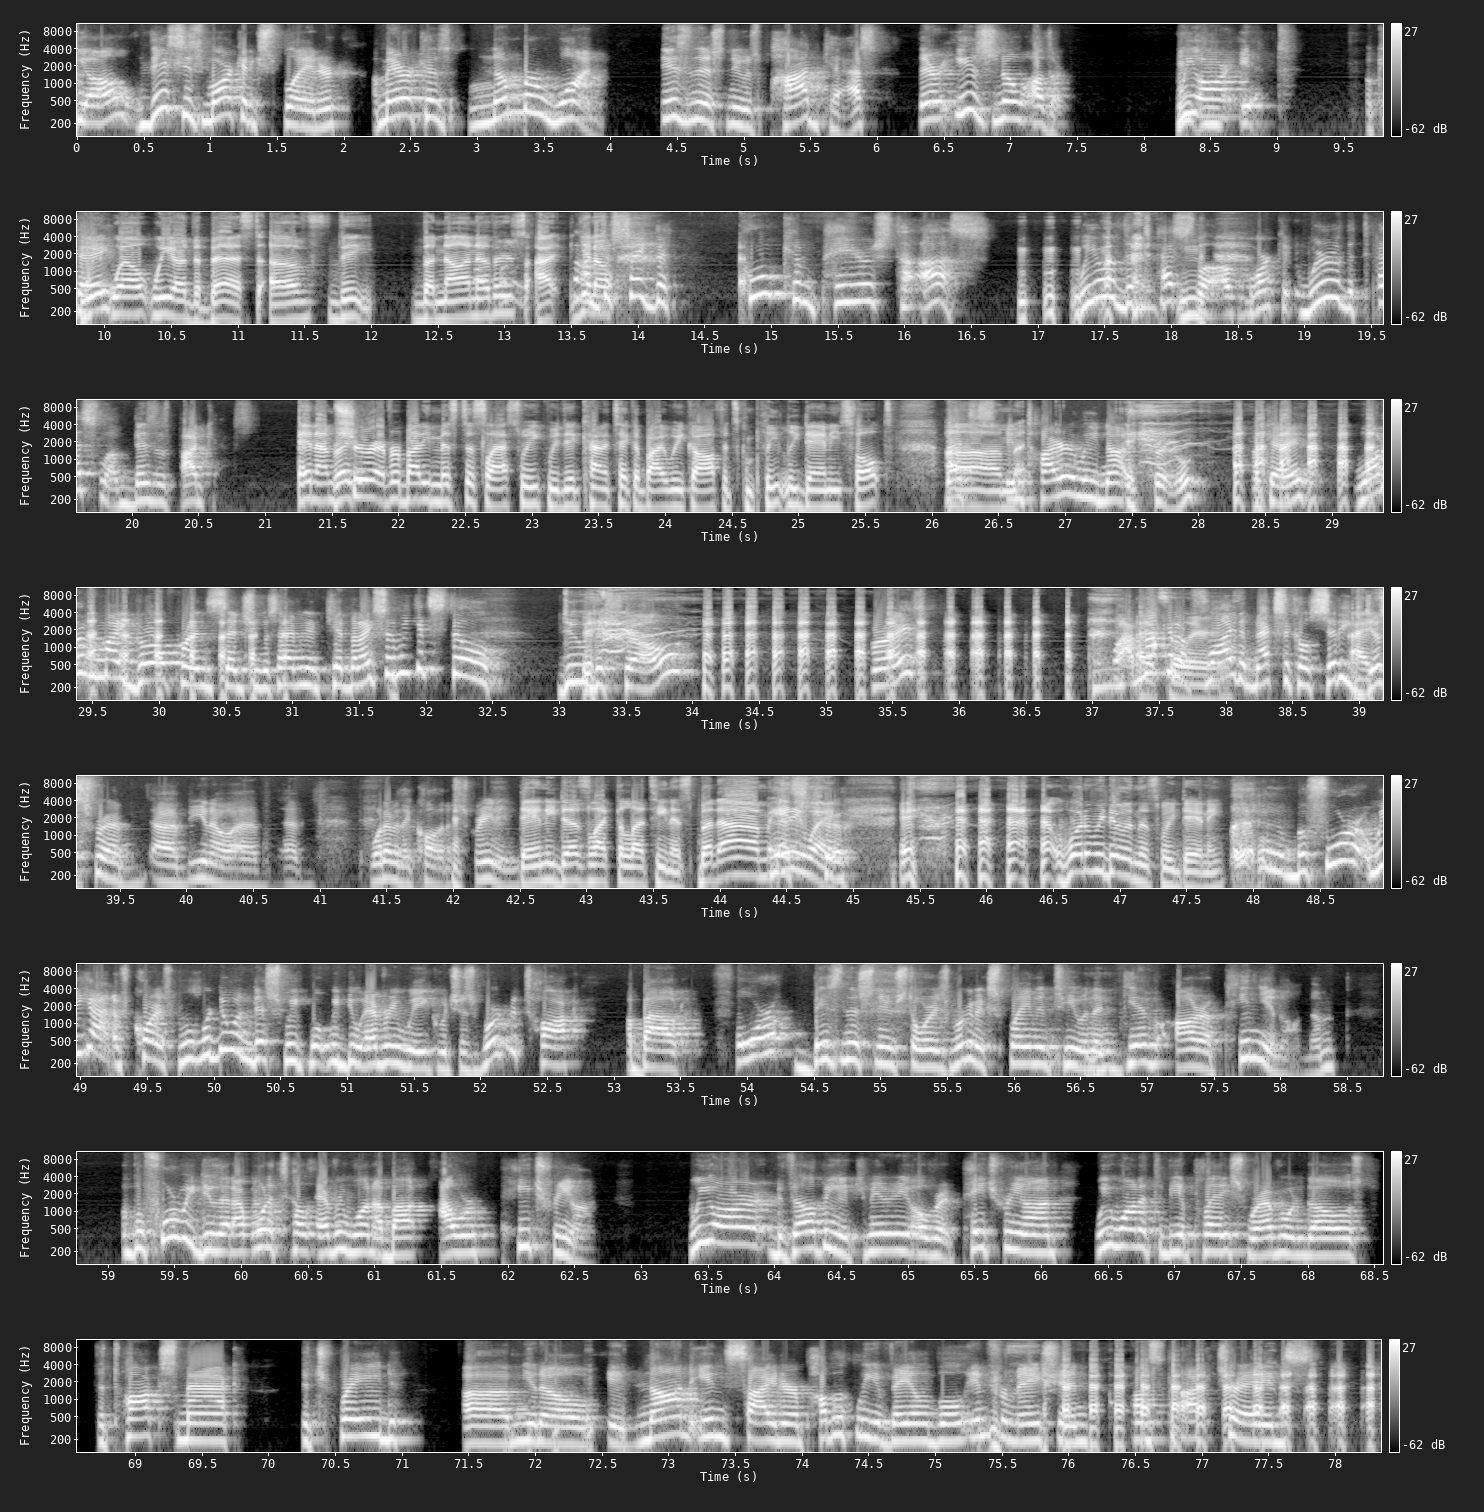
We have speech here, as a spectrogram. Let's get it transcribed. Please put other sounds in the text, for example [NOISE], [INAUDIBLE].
y'all. This is Market Explainer, America's number one business news podcast. There is no other. We Mhm. are it. Okay. We- well, we are the best of the the non others. I you I'm know just saying that who compares to us? We are the [LAUGHS] Tesla of market. We're the Tesla of business podcasts. And I'm Right. sure everybody missed us last week. We did kind of take a bye week off. It's completely Danny's fault. That's Um, entirely not [LAUGHS] true. Okay. One of my girlfriends said she was having a kid, but I said we could still do the show. [LAUGHS] right? Well, I'm not going to fly to Mexico City I- just for a, uh, you know, a, a, whatever they call it, a screening. [LAUGHS] Danny does like the Latinas. But um That's anyway, [LAUGHS] what are we doing this week, Danny? [CLEARS THROAT] before we got, of course, we're we're doing this week what we do every week, which is we're going to talk about four business news stories. We're going to explain them to you and then give our opinion on them. But before we do that, I want to tell everyone about our Patreon. We are developing a community over at Patreon. We want it to be a place where everyone goes to talk smack, to trade, um, you know, non-insider, publicly available information on stock trades.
